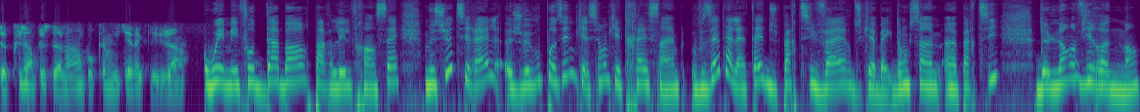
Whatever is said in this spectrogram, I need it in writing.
de plus en plus de langues pour communiquer avec les gens. Oui, mais il faut d'abord parler le français. Monsieur Tirel, je vais vous poser une question qui est très simple. Vous êtes à la tête du Parti vert du Québec, donc c'est un parti de l'environnement.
